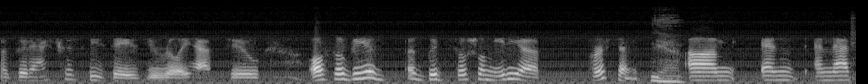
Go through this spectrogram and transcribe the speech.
a good actress these days. You really have to also be a, a good social media person. Yeah. Um, and and that's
